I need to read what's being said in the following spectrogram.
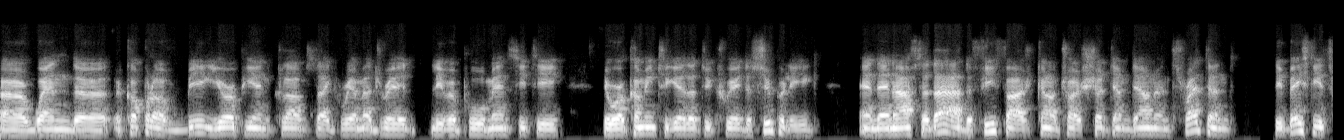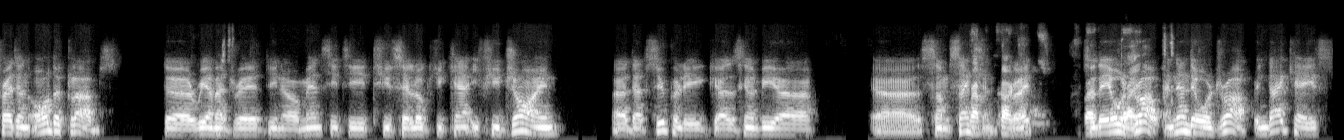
uh, when the, a couple of big European clubs like Real Madrid, Liverpool, Man City, they were coming together to create the Super League. And then after that, the FIFA kind of tried to shut them down and threatened, they basically threatened all the clubs, the Real Madrid, you know, Man City, to say, look, you can't, if you join uh, that Super League, uh, there's going to be a, uh, some sanctions, right? So they all right. drop, and then they all drop. In that case,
